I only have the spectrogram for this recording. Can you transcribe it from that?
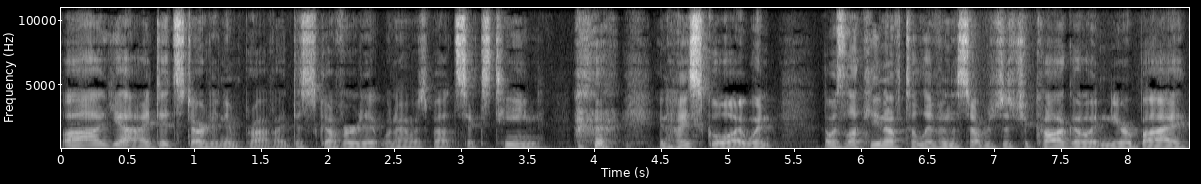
Uh, yeah, I did start in improv. I discovered it when I was about 16. in high school, I went. I was lucky enough to live in the suburbs of Chicago, and nearby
